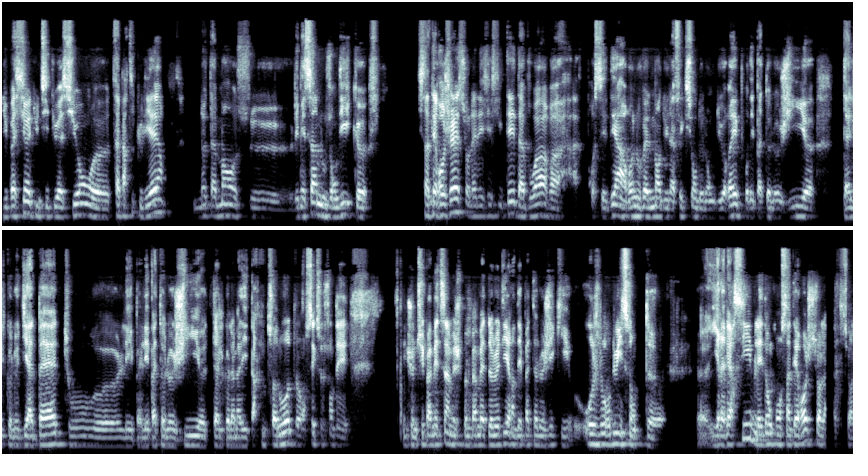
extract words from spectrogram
du patient est une situation euh, très particulière. Notamment, les médecins nous ont dit qu'ils s'interrogeaient sur la nécessité d'avoir à procéder à un renouvellement d'une affection de longue durée pour des pathologies euh, telles que le diabète ou les, pathologies telles que la maladie de Parkinson ou autres. On sait que ce sont des, je ne suis pas médecin, mais je peux me permettre de le dire, hein, des pathologies qui aujourd'hui sont euh, irréversible. Et donc, on s'interroge sur la, sur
